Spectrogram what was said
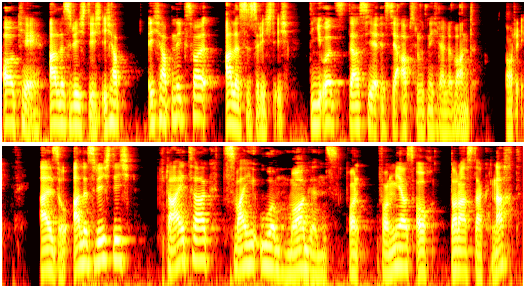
Okay, alles richtig. Ich habe ich hab nichts, weil alles ist richtig. Die Uhr, das hier ist ja absolut nicht relevant. Sorry. Also, alles richtig. Freitag 2 Uhr morgens. Von, von mir aus auch Donnerstag Nacht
